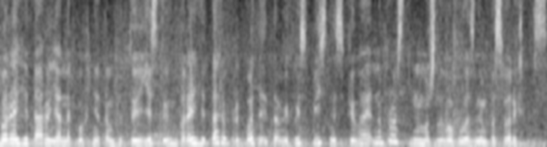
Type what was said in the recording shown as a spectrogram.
бере гітару, я на кухні там готую їсти. Він бере гітару, приходить там якусь пісню співає. Ну просто неможливо було з ним посваритися.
